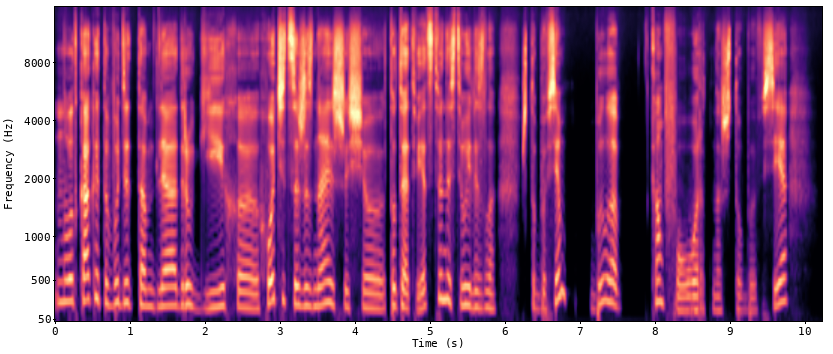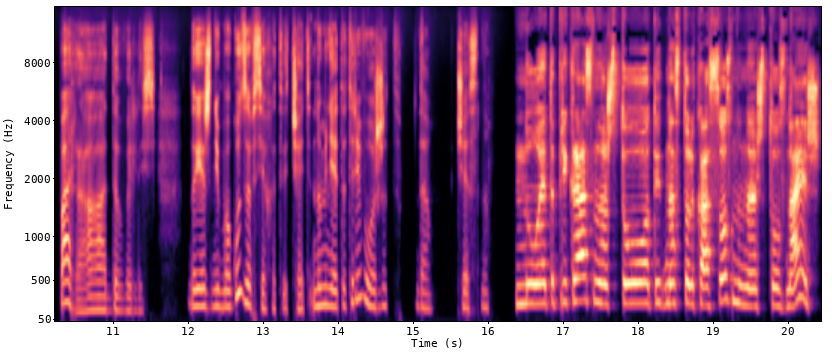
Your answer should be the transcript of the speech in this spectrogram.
Ну вот как это будет там для других? Э, хочется же, знаешь, еще тут и ответственность вылезла, чтобы всем было комфортно, чтобы все порадовались. Но я же не могу за всех отвечать. Но меня это тревожит, да, честно. Но это прекрасно, что ты настолько осознанная, что знаешь,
